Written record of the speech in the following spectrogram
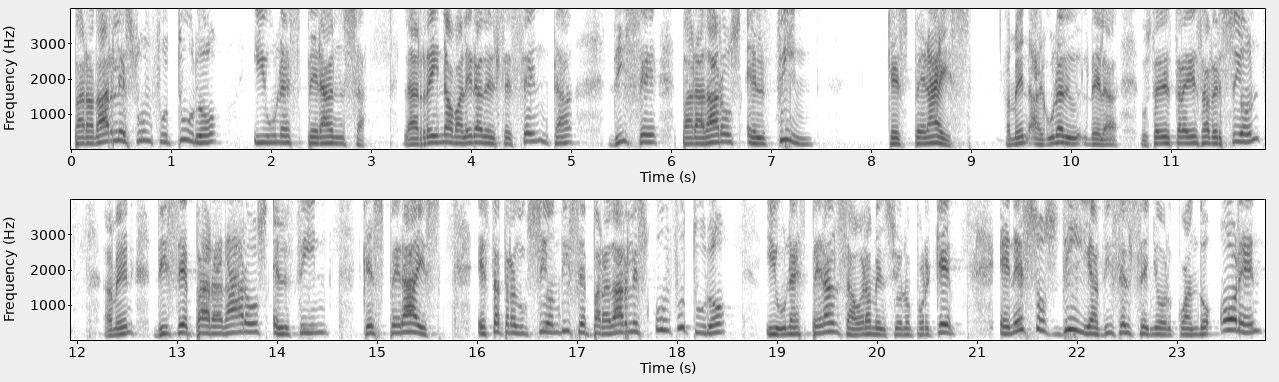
para darles un futuro y una esperanza. La Reina Valera del 60 dice, para daros el fin que esperáis. Amén. Alguna de, ustedes trae esa versión. Amén. Dice para daros el fin que esperáis. Esta traducción dice para darles un futuro y una esperanza. Ahora menciono por qué. En esos días, dice el Señor, cuando oren,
